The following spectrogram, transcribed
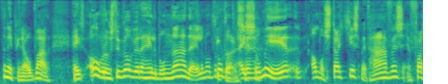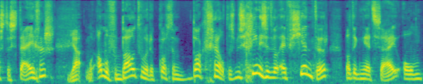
dan heb je een hoop water. Heeft overigens natuurlijk wel weer een heleboel nadelen. Want rond dat het. IJsselmeer, eh, allemaal stadjes met havens en vaste stijgers... Ja. moet allemaal verbouwd worden, kost een bak geld. Dus misschien is het wel efficiënter, wat ik net zei... om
